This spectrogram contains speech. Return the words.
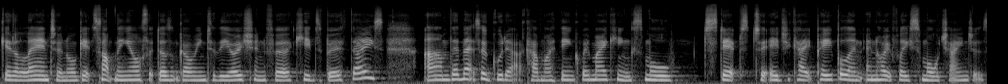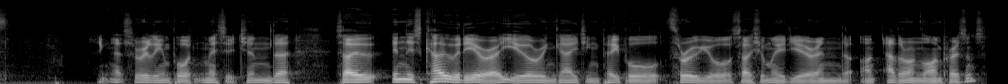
get a lantern or get something else that doesn't go into the ocean for kids' birthdays, um, then that's a good outcome. I think we're making small steps to educate people and, and hopefully small changes. I think that's a really important message. And uh, so, in this COVID era, you're engaging people through your social media and other online presence?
